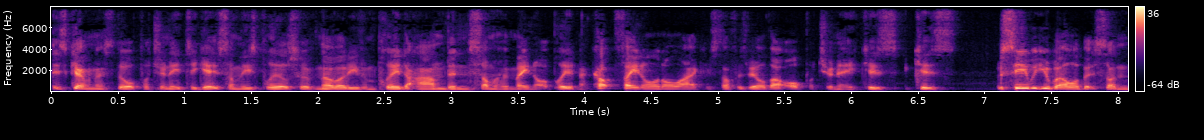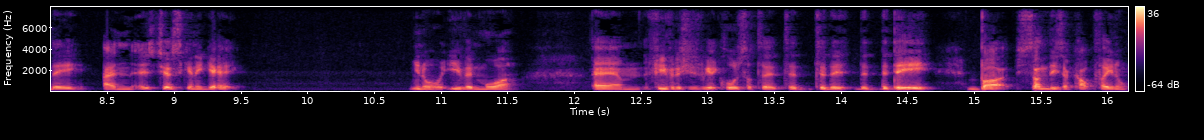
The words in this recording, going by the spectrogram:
it's given us the opportunity to get some of these players who have never even played a hand Hampden, some who might not have played in a cup final and all that kind of stuff as well. That opportunity because say what you will about Sunday, and it's just going to get you know even more um, feverish as we get closer to, to, to the, the, the, day. But Sunday's a cup final.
